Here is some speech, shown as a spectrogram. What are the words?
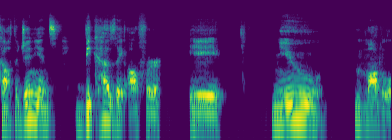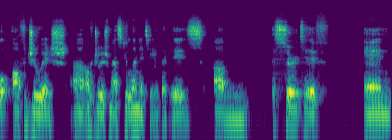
Carthaginians, because they offer a new model of Jewish uh, of Jewish masculinity that is um, assertive and,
